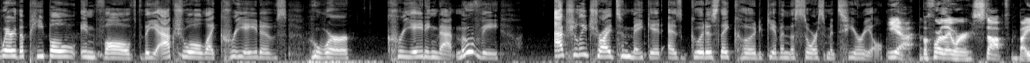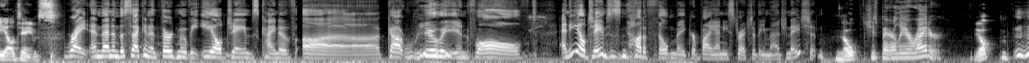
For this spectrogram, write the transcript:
where the people involved, the actual like creatives who were creating that movie, actually tried to make it as good as they could given the source material. Yeah, before they were stopped by E.L. James. Right, and then in the second and third movie, E.L. James kind of uh got really involved. And E.L. James is not a filmmaker by any stretch of the imagination. Nope. She's barely a writer. Yep. Mm-hmm.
